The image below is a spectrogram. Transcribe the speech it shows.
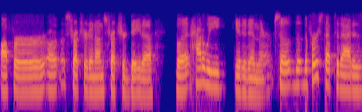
offer uh, structured and unstructured data, but how do we get it in there? So the, the first step to that is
